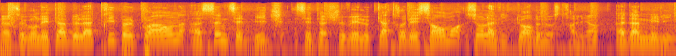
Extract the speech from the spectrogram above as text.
La seconde étape de la Triple Crown à Sunset Beach s'est achevée le 4 décembre sur la victoire de l'Australien Adam Melling.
